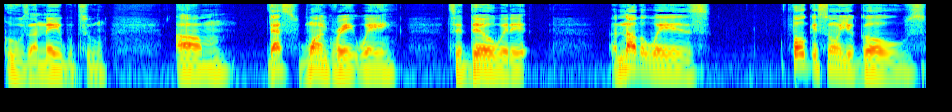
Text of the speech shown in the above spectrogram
who's unable to. Um, that's one great way to deal with it. Another way is focus on your goals,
